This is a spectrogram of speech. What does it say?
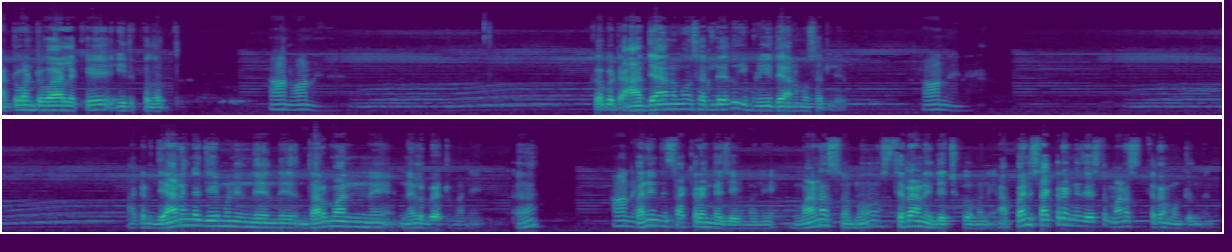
అటువంటి వాళ్ళకి ఇది కుదరదు. అవును అవునండి. కాబట్టి ఆ ధ్యానము సరిలేదు ఇప్పుడు ఈ ధ్యానము సరిలేదు. అక్కడ ధ్యానంగా చేయమనింది ఏంది? ధర్మాన్ని నిలబెట్టమని పనిని సక్రంగా చేయమని మనస్సును స్థిరాన్ని తెచ్చుకోమని ఆ పని సక్రంగా చేస్తే మనసు స్థిరం ఉంటుందని.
